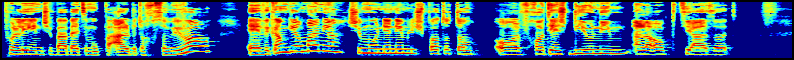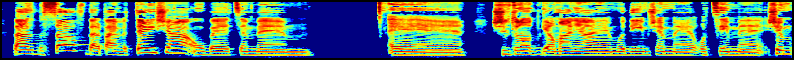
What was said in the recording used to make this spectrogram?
פולין, שבה בעצם הוא פעל בתוך סוביבור, אה, וגם גרמניה, שמעוניינים לשפוט אותו, או לפחות יש דיונים על האופציה הזאת. ואז בסוף, ב-2009, הוא בעצם, אה, שלטונות גרמניה אה, מודיעים שהם אה, רוצים, אה, שהם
